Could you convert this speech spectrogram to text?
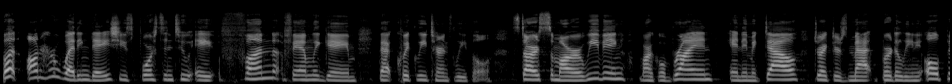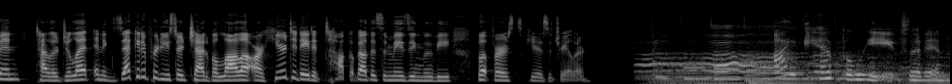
But on her wedding day, she's forced into a fun family game that quickly turns lethal. Stars Samara Weaving, Mark O'Brien, Andie MacDowell, directors Matt Bettinelli-Olpin, Tyler Gillett, and executive producer Chad Villella are here today to talk about this amazing movie. But first, here's a trailer. Ah. I can't believe that in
